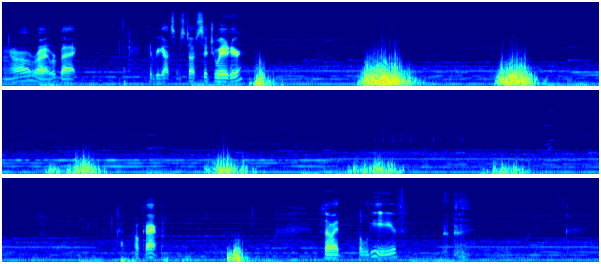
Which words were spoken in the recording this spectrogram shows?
Alright, we're back. I think we got some stuff situated here. Believe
